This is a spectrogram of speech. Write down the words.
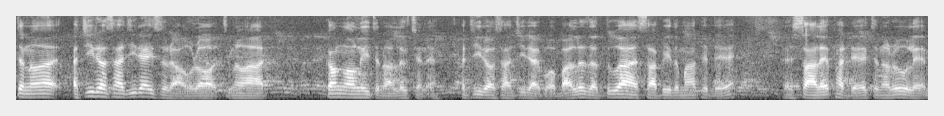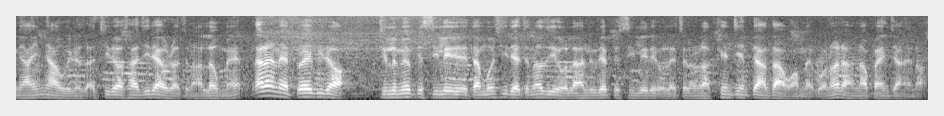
ကျွန်တော်ကအကြည့်တော်စာကြည့်တိုက်ဆိုတာကိုတော့ကျွန်တော်ကကောင်းကောင်းလေးကျွန်တော်လုပ်ချင်တယ်အကြည့်တော်စာကြည့်တိုက်ပေါ့ဘာလို့လဲဆိုတော့ तू ကစာပေသမားဖြစ်တယ်စာလည်းဖတ်တယ်ကျွန်တော်တို့လည်းအများကြီးမျှဝေတယ်ဆိုတော့အကြည့်တော်စာကြည့်တိုက်ကိုတော့ကျွန်တော်လုပ်မယ်အဲ့ဒါနဲ့တွဲပြီးတော့ဒီလိုမျိုးပစ္စည်းလေးတွေတမိုးရှိတဲ့ကျွန်တော်စီကိုလာလှူတဲ့ပစ္စည်းလေးတွေကိုလည်းကျွန်တော်တို့ခင်းကျင်းပြသသွားမယ်ပေါ့နော်ဒါနောက်ပိုင်းကျရင်တော့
